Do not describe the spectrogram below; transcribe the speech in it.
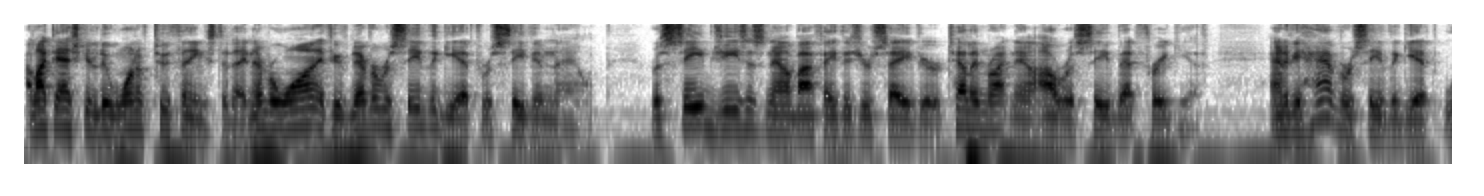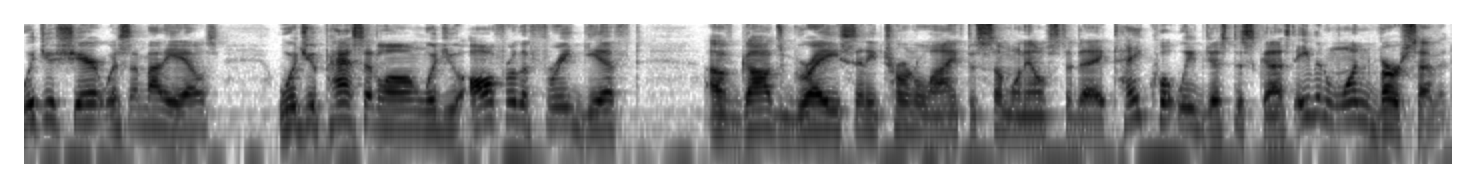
I'd like to ask you to do one of two things today. Number one, if you've never received the gift, receive Him now. Receive Jesus now by faith as your Savior. Tell Him right now, I'll receive that free gift. And if you have received the gift, would you share it with somebody else? Would you pass it along? Would you offer the free gift of God's grace and eternal life to someone else today? Take what we've just discussed, even one verse of it,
